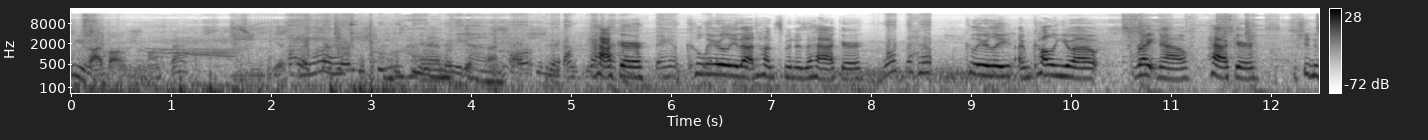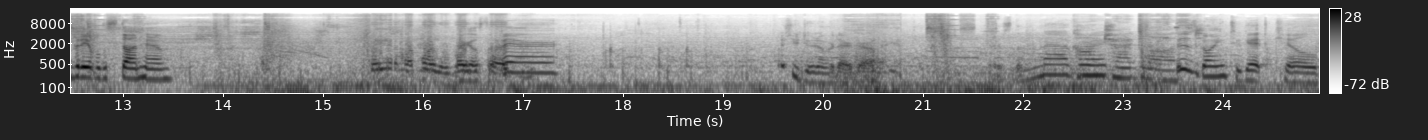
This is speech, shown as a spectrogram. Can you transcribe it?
You eyeballing the Mountebank? Yes, you were. And then you get stunned. Hacker! Clearly that huntsman is a hacker. What the hell? Clearly, I'm calling you out right now. Hacker. You shouldn't have been able to stun him. Stay in my partner. There goes the bear. What you doing over there, girl? There's the Maverick. Contract lost. Who's going to get killed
